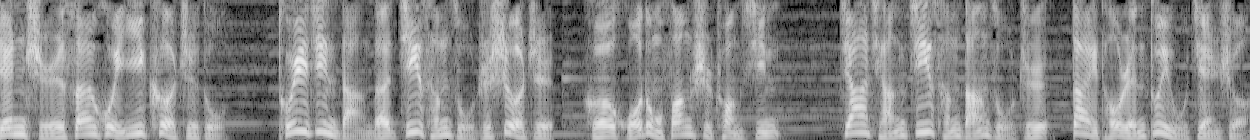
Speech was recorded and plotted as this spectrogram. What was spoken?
坚持三会一课制度，推进党的基层组织设置和活动方式创新。加强基层党组织带头人队伍建设，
